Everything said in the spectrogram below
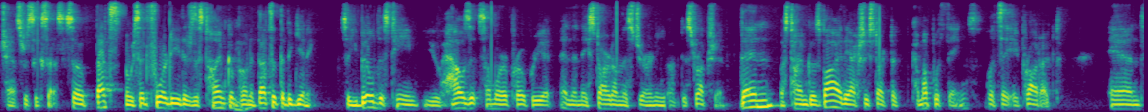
chance for success. So that's we said 4D. There's this time component. That's at the beginning. So you build this team, you house it somewhere appropriate, and then they start on this journey of disruption. Then, as time goes by, they actually start to come up with things. Let's say a product, and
